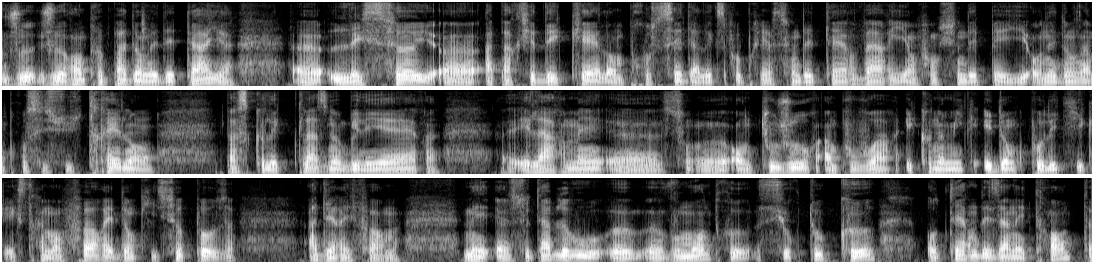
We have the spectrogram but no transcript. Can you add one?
je ne rentre pas dans les détails. les seuils à partir desquels on procède à l'expropriation des terres varient en fonction des pays. On est dans un processus très long parce que les classes nobiliaires et l'armée ont toujours un pouvoir économique et donc politique extrêmement fort et donc ils s'opposent à des réformes. Mais euh, ce tableau vous, euh, euh, vous, montre surtout que, au terme des années 30,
